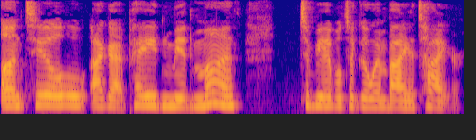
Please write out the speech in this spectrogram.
until I got paid mid-month to be able to go and buy a tire.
